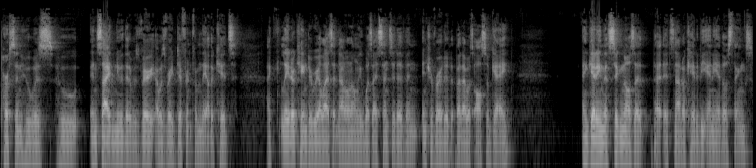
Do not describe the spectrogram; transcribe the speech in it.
person who was who inside knew that it was very I was very different from the other kids. I later came to realize that not only was I sensitive and introverted, but I was also gay. And getting the signals that, that it's not okay to be any of those things.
